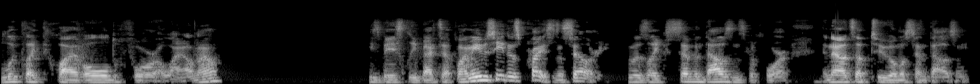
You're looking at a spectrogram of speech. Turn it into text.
looked like the Kawhi of old for a while now. He's basically back to that point. I mean, see it in his price and his salary. It was like seven thousands before, and now it's up to almost ten thousand.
